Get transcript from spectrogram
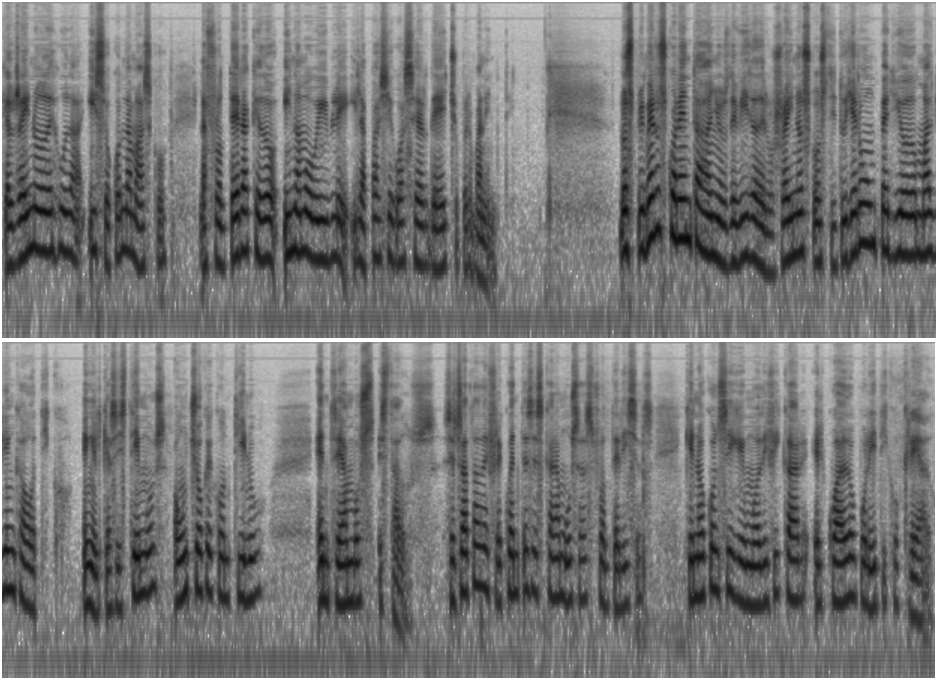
que el reino de Judá hizo con Damasco, la frontera quedó inamovible y la paz llegó a ser de hecho permanente. Los primeros 40 años de vida de los reinos constituyeron un periodo más bien caótico, en el que asistimos a un choque continuo entre ambos estados. Se trata de frecuentes escaramuzas fronterizas que no consiguen modificar el cuadro político creado.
